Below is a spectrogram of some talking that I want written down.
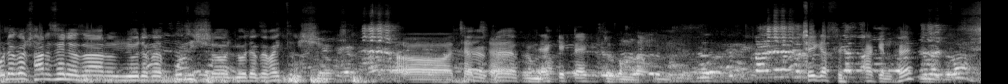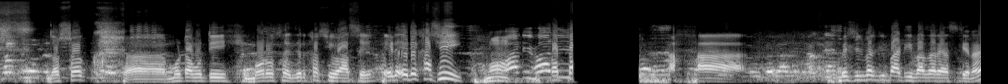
ওটাকে সাড়ে চার হাজার ওইটাকে পঁচিশশো পঁয়ত্রিশশো। ও আচ্ছা আচ্ছা। এক একটা এক এক রকম দাম। ঠিক আছে থাকেন হ্যাঁ? দর্শক মোটামুটি বড় সাইজের খাসিও আছে। এটা এটা খাসি? বেশিরভাগই পাটি বাজারে আজকে না?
